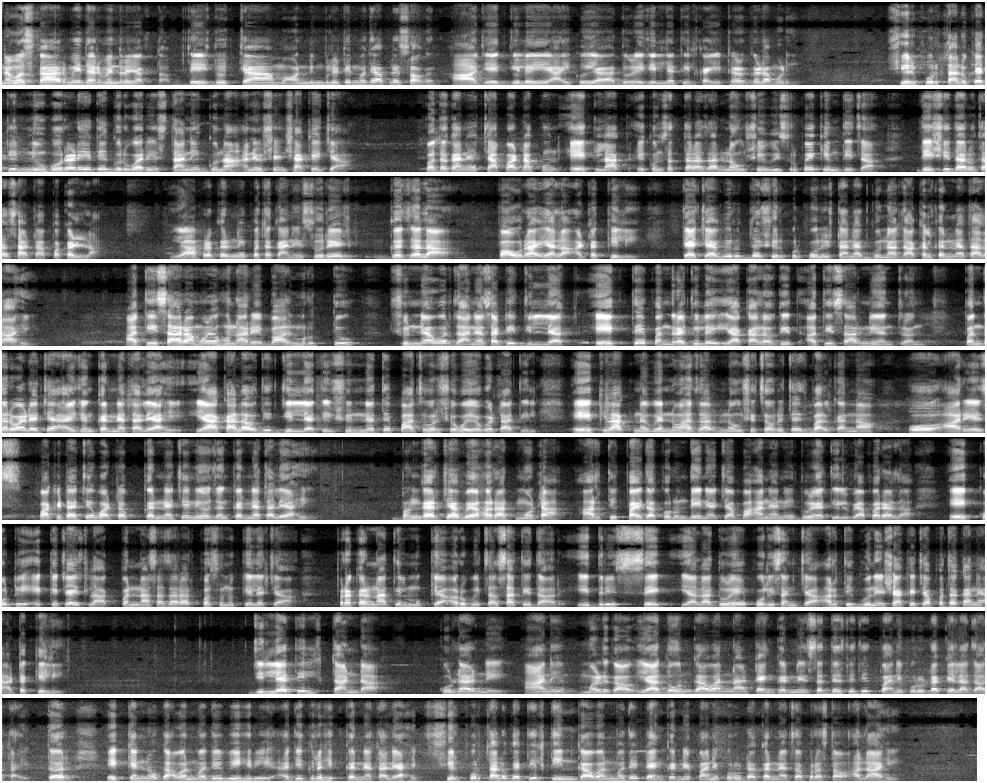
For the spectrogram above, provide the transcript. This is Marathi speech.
नमस्कार मी धर्मेंद्र जगताप. देशदूतच्या मॉर्निंग बुलेटिनमध्ये आपले स्वागत. आज एक जुलै ऐकूया धुळे जिल्ह्यातील काही ठळक घडामोडी. शिरपूर तालुक्यातील न्यू बोराडे येथे गुरुवारी स्थानिक गुन्हा अन्वेषण शाखेच्या पथकाने छापा टाकून एक लाख एकोणसत्तर हजार नऊशे वीस रुपये किमतीचा देशी दारूचा साठा पकडला. या प्रकरणी पथकाने सुरेश गजला पावरा याला अटक केली. त्याच्याविरुद्ध शिरपूर पोलीस ठाण्यात गुन्हा दाखल करण्यात आला आहे. अतिसारामुळे होणारे बालमृत्यू शून्यावर जाण्यासाठी जिल्ह्यात एक ते पंधरा जुलै या कालावधीत अतिसार नियंत्रण पंधरवाड्याचे आयोजन करण्यात आले आहे. या कालावधीत जिल्ह्यातील शून्य ते पाच वर्ष वयोगटातील एक लाख नव्याण्णव हजार नऊशे चौवेचाळीस बालकांना ओ आर एस पाकिटाचे वाटप करण्याचे नियोजन करण्यात आले आहे. भंगारच्या व्यवहारात मोठा आर्थिक फायदा करून देण्याच्या बहाण्याने धुळ्यातील व्यापाऱ्याला एक कोटी एक्केचाळीस लाख पन्नास हजारात फसवणूक केल्याच्या प्रकरणातील मुख्य आरोपीचा साथीदार इद्रिस शेख याला धुळे पोलिसांच्या आर्थिक गुन्हे शाखेच्या पथकाने अटक केली. जिल्ह्यातील तांडा कुडाळणे आणि मडगाव या दोन गावांना टँकरने सद्यस्थितीत पाणीपुरवठा केला जात आहे. तर एक्क्याण्णव गावांमध्ये विहिरी अधिग्रहित करण्यात आल्या आहेत. शिरपूर तालुक्यातील तीन गावांमध्ये टँकरने पाणीपुरवठा करण्याचा प्रस्ताव आला आहे.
